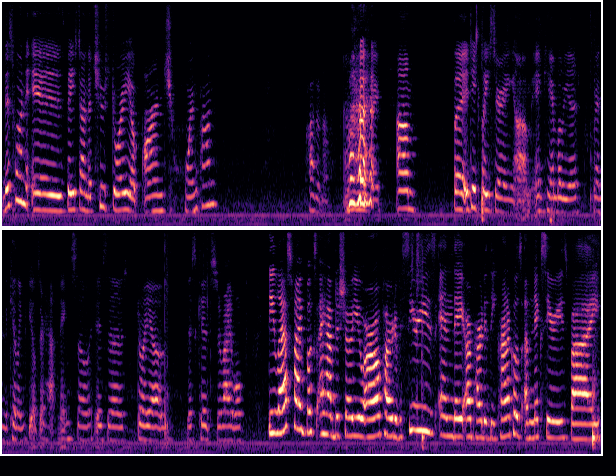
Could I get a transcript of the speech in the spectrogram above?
This one is based on the true story of Arn Chorn-Pond. I don't know. Um, okay. um, but it takes place during um, in Cambodia when the killing fields are happening. So it's a story of this kid's survival. The last five books I have to show you are all part of a series, and they are part of the Chronicles of Nick series by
